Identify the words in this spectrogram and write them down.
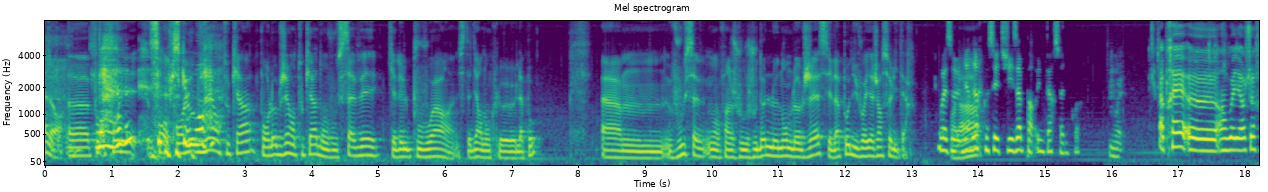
Alors, euh, pour, pour les- C'est pour- plus pour que moi. l'objet en tout cas, pour l'objet en tout cas dont vous savez quel est le pouvoir, c'est-à-dire donc le, la peau. euh, vous savez, enfin, je vous, je vous donne le nom de l'objet, c'est la peau du voyageur solitaire. Ouais, ça veut bien dire que c'est utilisable par une personne, quoi. Ouais. Après, euh, un voyageur,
